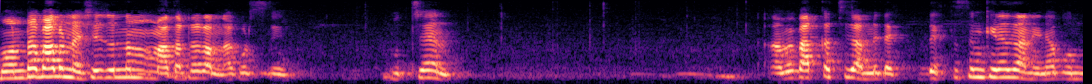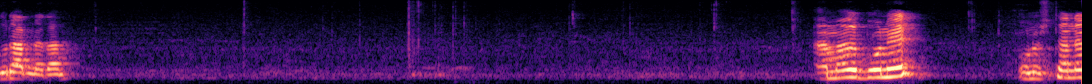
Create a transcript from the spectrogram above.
মনটা ভালো না সেই জন্য মাথাটা রান্না করছি, বুঝছেন? আমি ভাত খাচ্ছি, আপনি দেখতেছেন কিনা জানি না, বন্ধুরা আপনারা। আমার বোনের অনুষ্ঠানে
